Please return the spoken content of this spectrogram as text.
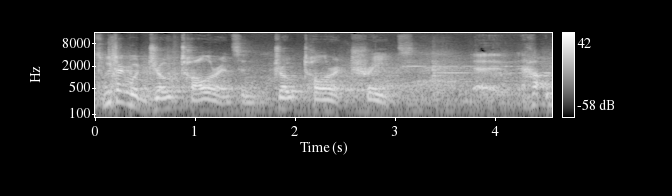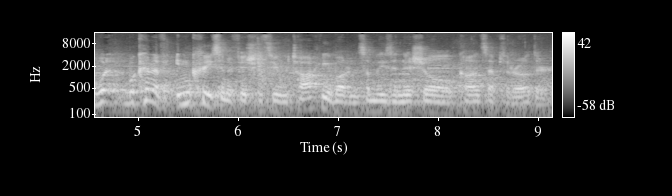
So we talk about drought tolerance and drought tolerant traits uh, how, what, what kind of increase in efficiency are we talking about in some of these initial concepts that are out there?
